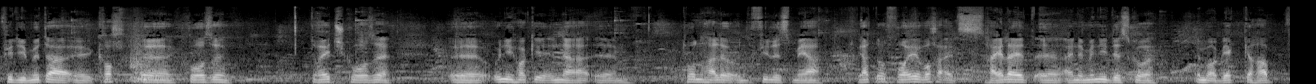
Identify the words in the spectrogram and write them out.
für die Mütter äh, Kochkurse, Deutschkurse, Unihockey in der Turnhalle und vieles mehr. Wir hatten auch vorige Woche als Highlight eine Minidisco im Objekt gehabt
